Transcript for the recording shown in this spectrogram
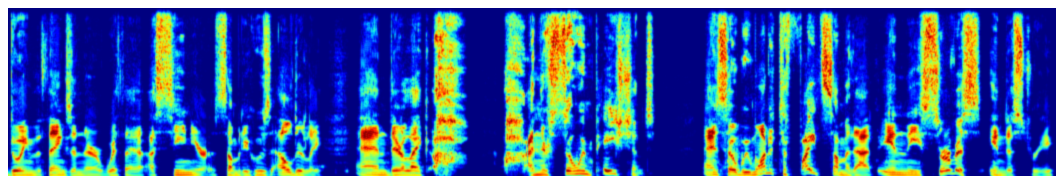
doing the things and they're with a, a senior somebody who's elderly and they're like oh, oh, and they're so impatient and yeah. so we wanted to fight some of that in the service industry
